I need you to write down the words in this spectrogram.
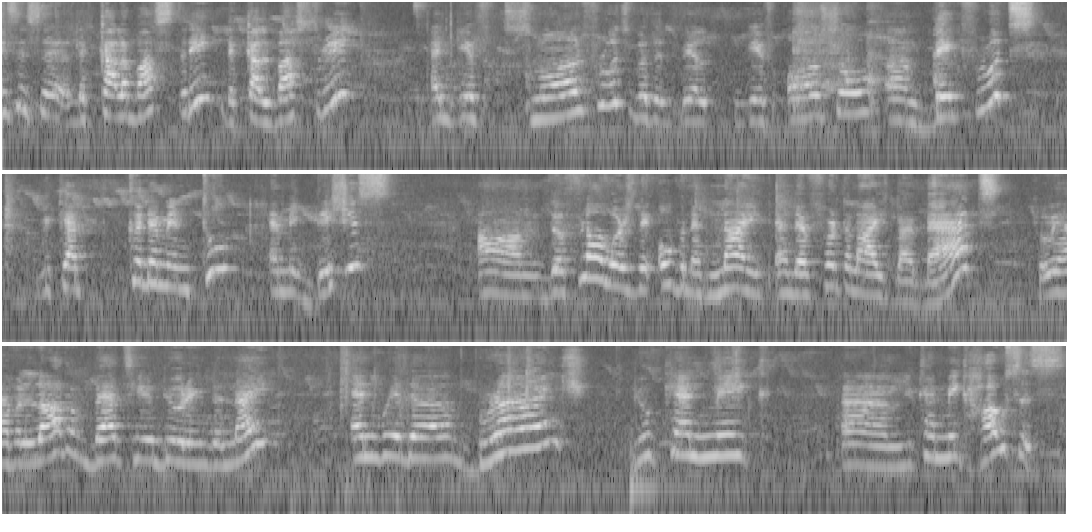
This is uh, the calabash tree, the calabash tree. It gives small fruits, but it will give also um, big fruits. We can cut them in two and make dishes. Um, the flowers, they open at night and they're fertilized by bats. So we have a lot of bats here during the night. And with a branch, you can make um, you can make houses.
